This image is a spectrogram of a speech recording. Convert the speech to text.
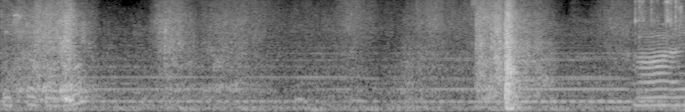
চেষ্টা করব। হাই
